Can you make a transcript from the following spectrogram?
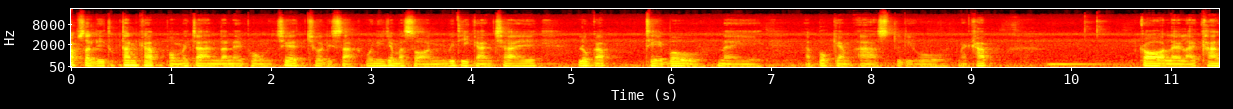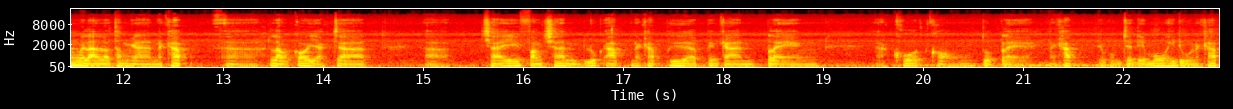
ครับสวัสดีทุกท่านครับ ผมอาจารย์ดนัยพงษ์เชษฐ์โชติศักดิ์วันนี้จะมาสอนวิธีการใช้ lookup table ในโปรแกรม R Studio นะครับ ก็หลาย ๆ ครั้งเวลาเราทำงานนะครับ เราก็อยากจะใช้ฟังก์ชัน lookup นะครับ เพื่อเป็นการแปลงโค้ดของตัวแปรนะครับ เดี๋ยวผมจะเดโมให้ดูนะครับ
